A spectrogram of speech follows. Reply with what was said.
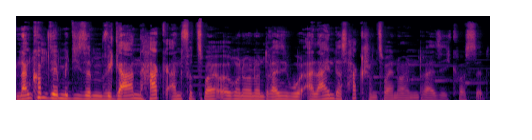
Und dann kommt ihr mit diesem veganen Hack an für 2,39 Euro, wo allein das Hack schon 2,39 Euro kostet.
